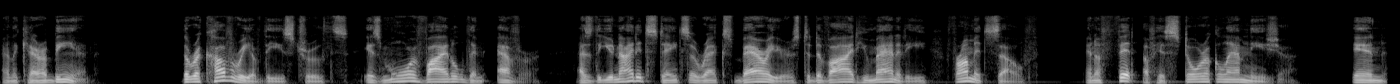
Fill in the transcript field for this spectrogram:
and the Caribbean. The recovery of these truths is more vital than ever as the United States erects barriers to divide humanity from itself in a fit of historical amnesia. In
